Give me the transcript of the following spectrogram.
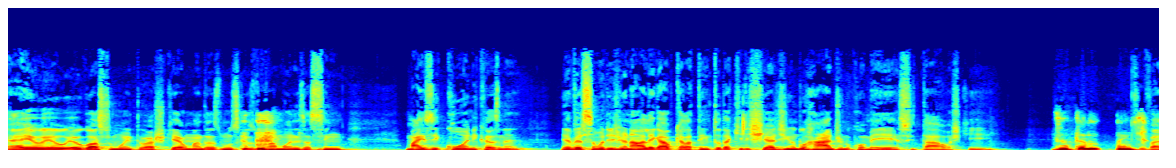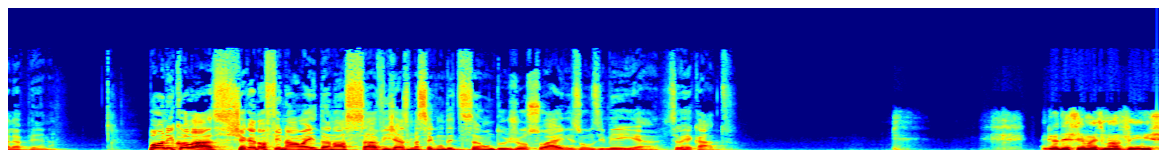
É, eu, eu, eu gosto muito. Eu acho que é uma das músicas do Ramones, assim, mais icônicas, né? E a versão original é legal porque ela tem todo aquele chiadinho do rádio no começo e tal. Acho que, que Exatamente. vale a pena. Bom, Nicolás, chegando ao final aí da nossa 22ª edição do Jô Soares 11:30. Seu recado. Agradecer mais uma vez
